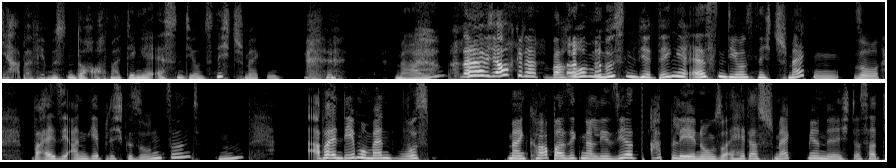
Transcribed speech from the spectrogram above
ja, aber wir müssen doch auch mal Dinge essen, die uns nicht schmecken. Nein. Da habe ich auch gedacht, warum müssen wir Dinge essen, die uns nicht schmecken? So, weil sie angeblich gesund sind. Hm? Aber in dem Moment, wo es mein Körper signalisiert Ablehnung, so, hey, das schmeckt mir nicht, das hat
